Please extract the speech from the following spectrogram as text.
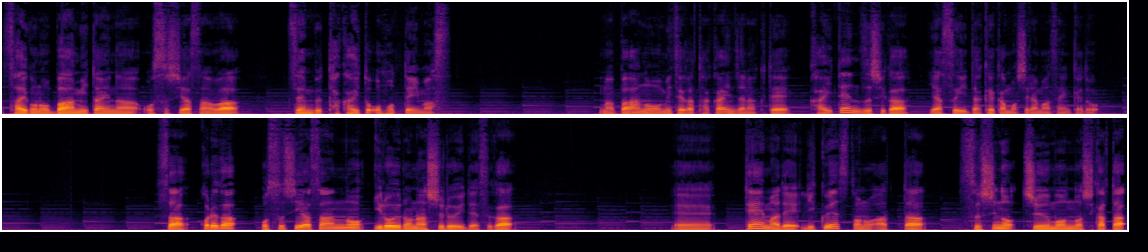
最後のバーみたいなお寿司屋さんは全部高いと思っています。まあバーのお店が高いんじゃなくて回転寿司が安いだけかもしれませんけど。さあこれがお寿司屋さんのいろいろな種類ですが、えー、テーマでリクエストのあった寿司の注文の仕方。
